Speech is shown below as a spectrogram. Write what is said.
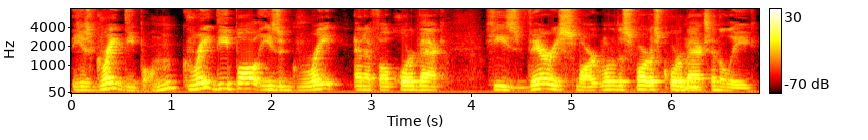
He's great deep ball. Mm-hmm. Great deep ball. He's a great NFL quarterback. He's very smart, one of the smartest quarterbacks mm-hmm. in the league.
